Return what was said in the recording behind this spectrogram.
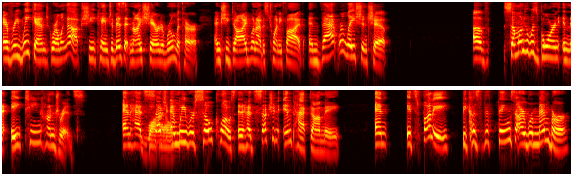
every weekend growing up, she came to visit, and I shared a room with her. And she died when I was 25. And that relationship of someone who was born in the 1800s and had such, and we were so close, and it had such an impact on me. And it's funny because the things I remember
